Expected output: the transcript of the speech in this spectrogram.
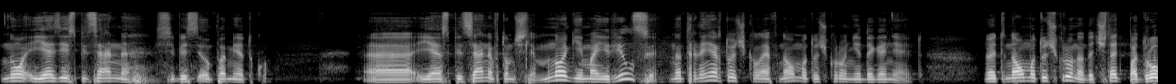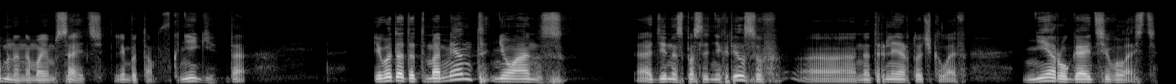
но я здесь специально себе сделал пометку. Э, я специально в том числе. Многие мои рилсы на trainer.life, на ума.ру не догоняют. Но это на ума.ру надо читать подробно на моем сайте, либо там в книге. Да. И вот этот момент, нюанс, один из последних рилсов э, на trainer.life, не ругайте власть.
